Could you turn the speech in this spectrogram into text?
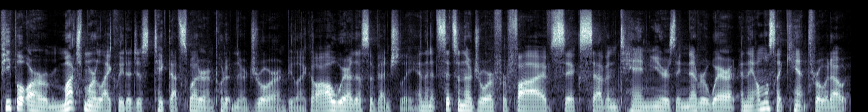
people are much more likely to just take that sweater and put it in their drawer and be like, oh, I'll wear this eventually. And then it sits in their drawer for five, six, seven, ten years. They never wear it. And they almost like can't throw it out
